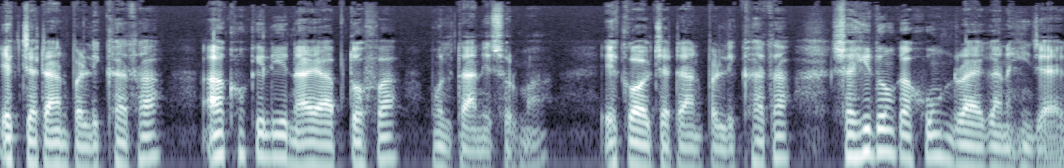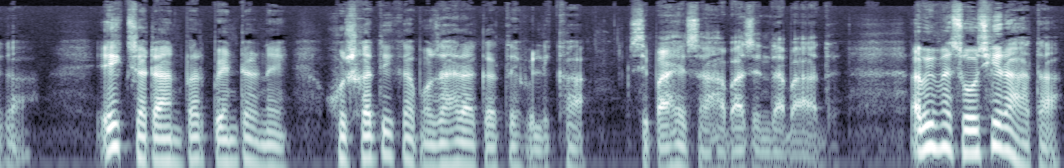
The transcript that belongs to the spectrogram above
एक चट्टान पर लिखा था आँखों के लिए नायाब तोहफा, मुल्तानी सुरमा। एक और चट्टान पर लिखा था, शहीदों का खून रायगा नहीं जाएगा। एक चट्टान पर पेंटर ने खुशखती का मुजाहरा करते हुए लिखा, सिपाही साहबा जिंदाबाद। अभी मैं सोच ही रहा था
